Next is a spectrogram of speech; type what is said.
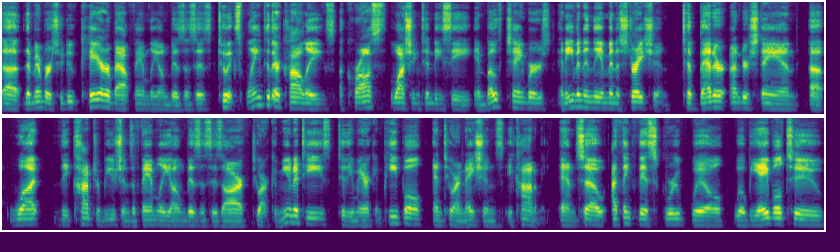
uh, the members who do care about family owned businesses to explain to their colleagues across Washington, D.C., in both chambers and even in the administration, to better understand uh, what the contributions of family owned businesses are to our communities, to the American people, and to our nation's economy. And so I think this group will will be able to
